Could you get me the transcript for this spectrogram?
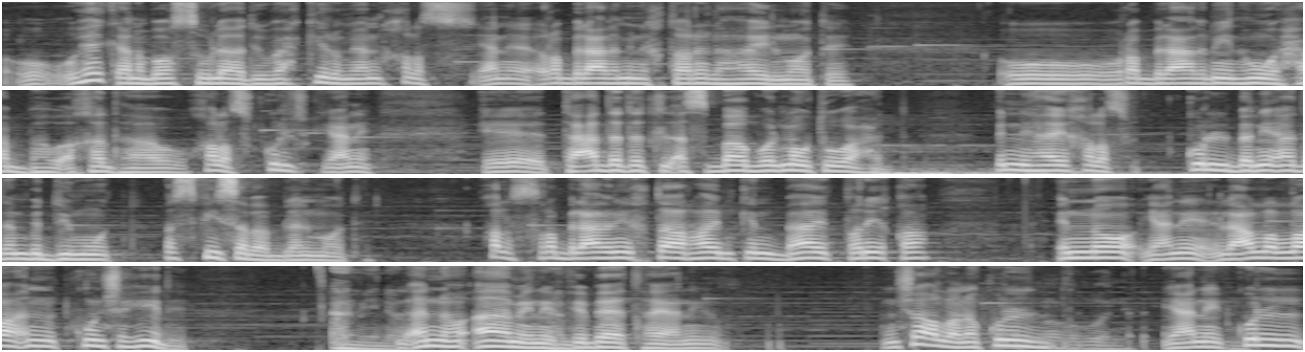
وهيك أنا بوصي أولادي وبحكي لهم يعني خلص يعني رب العالمين اختار لها هاي الموتة. ورب العالمين هو حبها وأخذها وخلص كل يعني إيه، تعددت الأسباب والموت واحد. بالنهاية خلص كل بني آدم بده يموت بس في سبب للموت خلص رب العالمين اختار هاي يمكن بهاي الطريقة إنه يعني لعل الله إنه تكون يا رب. لأنه آمنة في بيتها يعني. إن شاء الله أنا كل. يعني كل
